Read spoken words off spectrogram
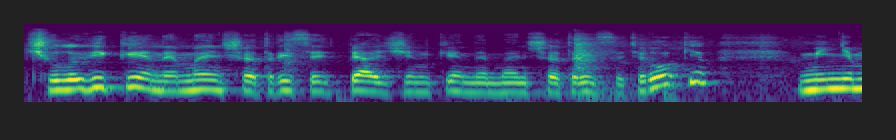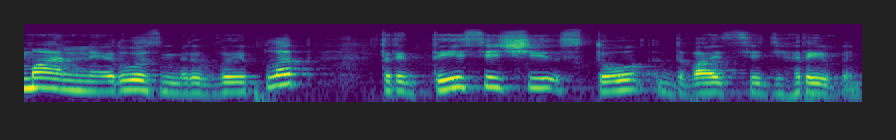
Чоловіки не менше 35, жінки не менше 30 років. Мінімальний розмір виплат 3120 гривень.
